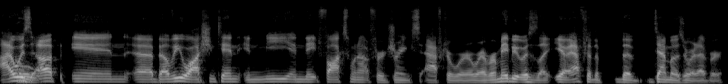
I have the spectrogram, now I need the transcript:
I was oh. up in uh, Bellevue, Washington, and me and Nate Fox went out for drinks afterward or wherever. Maybe it was like, yeah, after the, the demos or whatever.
